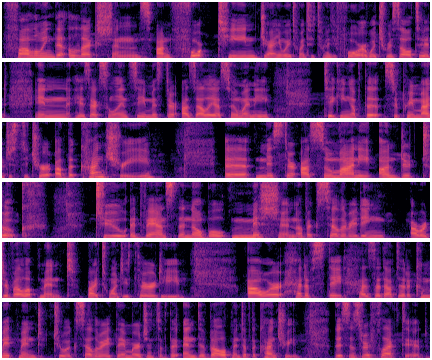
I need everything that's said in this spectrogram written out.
Following the elections on 14 January 2024, which resulted in His Excellency Mr. Azali Assoumani taking up the supreme magistrature of the country, uh, Mr. Assoumani undertook to advance the noble mission of accelerating our development by 2030 our head of state has adopted a commitment to accelerate the emergence of the, and development of the country. This is reflected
